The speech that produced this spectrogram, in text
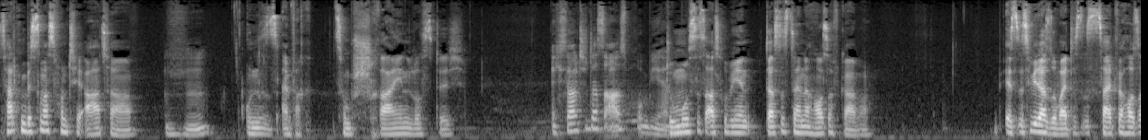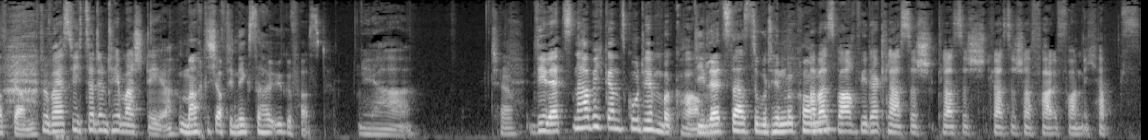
es hat ein bisschen was von Theater. Und es ist einfach zum Schreien lustig. Ich sollte das ausprobieren. Du musst es ausprobieren, das ist deine Hausaufgabe. Es ist wieder soweit, es ist Zeit für Hausaufgaben. Du weißt, wie ich zu dem Thema stehe. Mach dich auf die nächste HÜ gefasst. Ja. Tja. Die letzten habe ich ganz gut hinbekommen. Die letzte hast du gut hinbekommen. Aber es war auch wieder klassisch, klassisch, klassischer Fall von, ich hab's,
